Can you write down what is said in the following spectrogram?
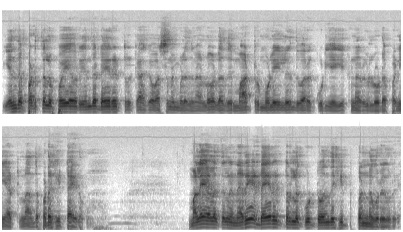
எந்த படத்தில் போய் அவர் எந்த டைரக்டருக்காக வசனம் எழுதினாலோ அல்லது மாற்று மொழியிலிருந்து வரக்கூடிய இயக்குனர்களோட பணியாற்றலாம் அந்த படம் ஹிட் ஆகிடும் மலையாளத்தில் நிறைய டைரக்டரில் கூட்டு வந்து ஹிட் பண்ணவர் இவர்.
